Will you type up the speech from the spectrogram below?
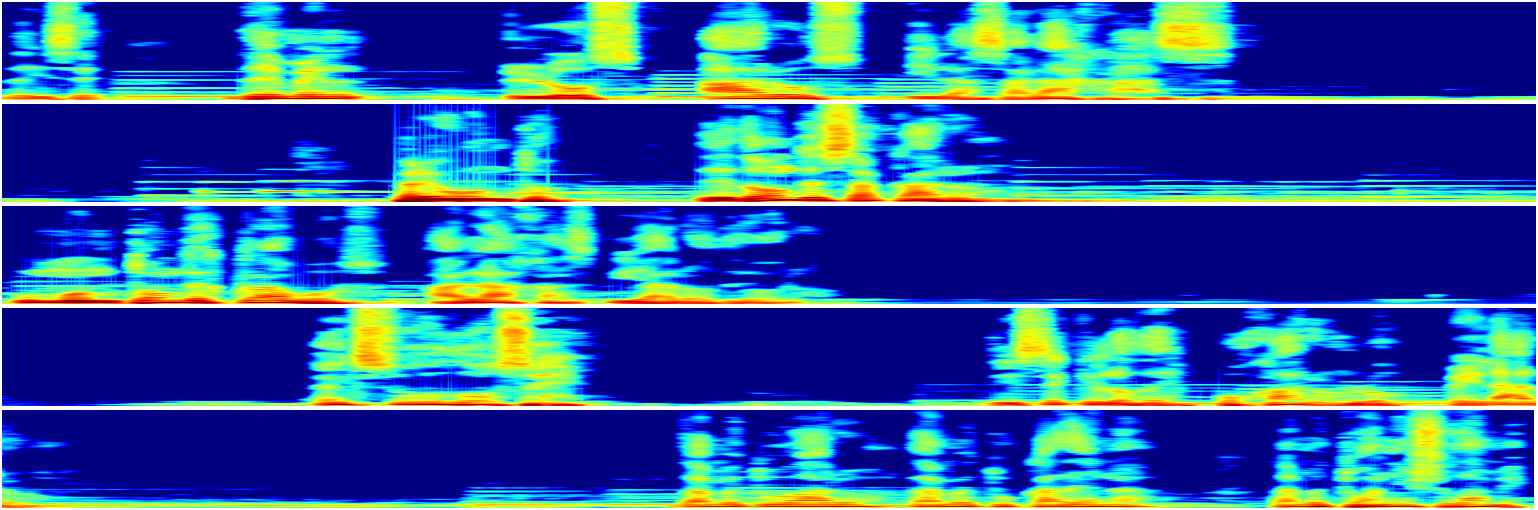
le dice, deme los aros y las alhajas. Pregunto, ¿de dónde sacaron un montón de esclavos, alhajas y aros de oro? Éxodo 12 dice que los despojaron, los pelaron. Dame tu aro, dame tu cadena, dame tu anillo, dame.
